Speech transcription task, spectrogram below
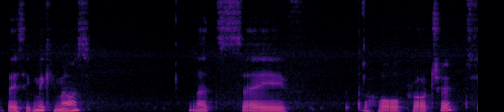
the basic Mickey Mouse. Let's save the whole project.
